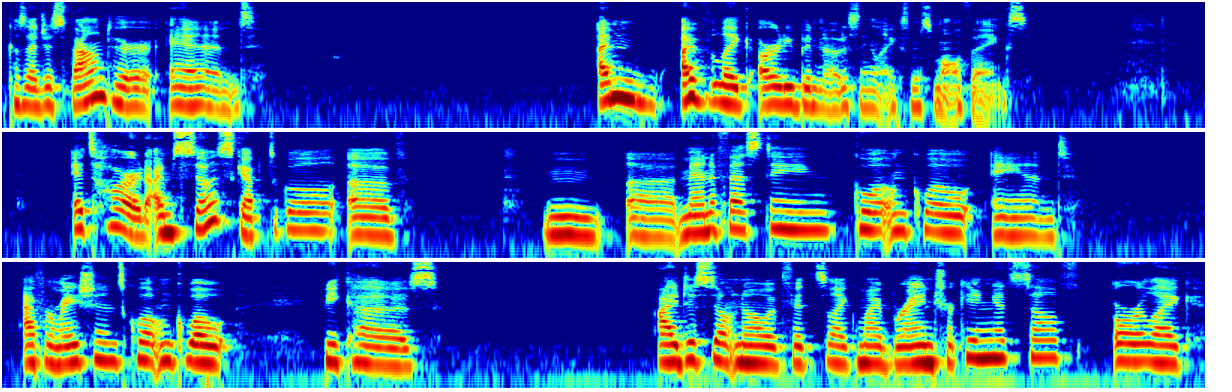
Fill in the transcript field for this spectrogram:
because I just found her and I'm I've like already been noticing like some small things. It's hard. I'm so skeptical of uh, manifesting, quote unquote, and affirmations, quote unquote, because I just don't know if it's like my brain tricking itself or like,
